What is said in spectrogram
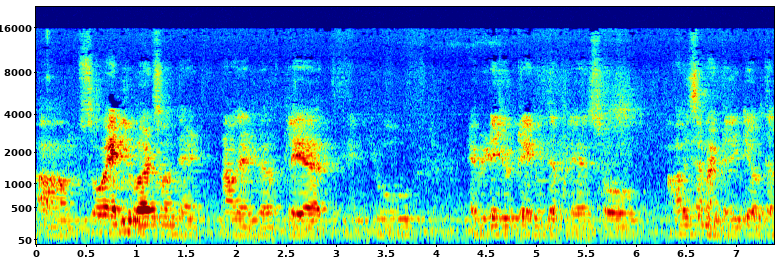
Um, so, any words on that now that you're a player and you every day you train with the players? So, how is the mentality of the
